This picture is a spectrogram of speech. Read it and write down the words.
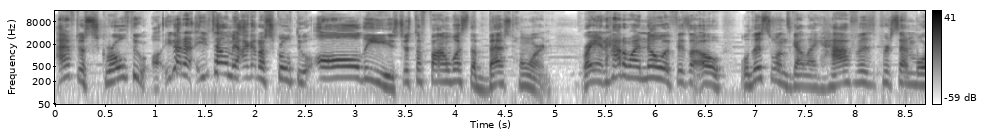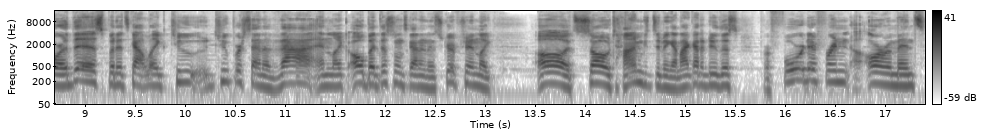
I have to scroll through all, you gotta you telling me I gotta scroll through all these just to find what's the best horn right? And how do I know if it's like oh well this one's got like half a percent more of this but it's got like two two percent of that and like oh but this one's got an inscription like oh it's so time consuming and I got to do this for four different uh, armaments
